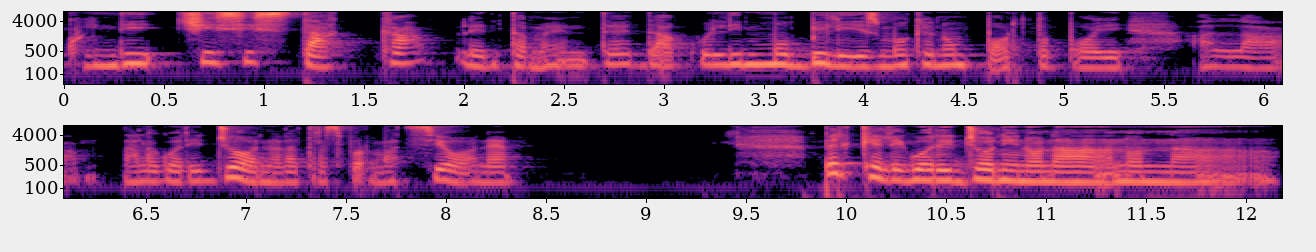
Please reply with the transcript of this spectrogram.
quindi ci si stacca lentamente da quell'immobilismo che non porta poi alla, alla guarigione, alla trasformazione. Perché le guarigioni non, ha, non, ha,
